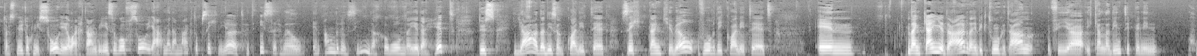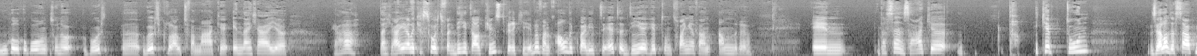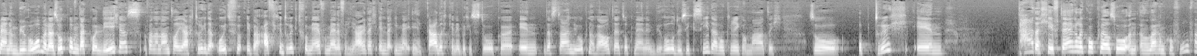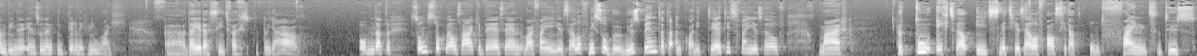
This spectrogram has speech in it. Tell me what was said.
dat is nu toch niet zo heel hard aanwezig of zo. Ja, maar dat maakt op zich niet uit. Het is er wel. En anderen zien dat gewoon, dat je dat hebt. Dus ja, dat is een kwaliteit. Zeg dankjewel voor die kwaliteit. En dan kan je daar, dat heb ik toen gedaan, via, ik kan dat intypen in Google gewoon zo'n word, uh, wordcloud van maken. En dan ga je, ja, dan ga je eigenlijk een soort van digitaal kunstwerkje hebben van al de kwaliteiten die je hebt ontvangen van anderen. En dat zijn zaken. Ik heb toen zelf, dat staat op mijn bureau, maar dat is ook omdat collega's van een aantal jaar terug dat ooit hebben afgedrukt voor mij, voor mijn verjaardag, en dat in, mij in een kadertje hebben gestoken. En dat staat nu ook nog altijd op mijn bureau, dus ik zie daar ook regelmatig zo op terug. En ah, dat geeft eigenlijk ook wel zo een, een warm gevoel van binnen en zo'n interne glimlach. Uh, dat je dat ziet. Van, ja, omdat er soms toch wel zaken bij zijn waarvan je jezelf niet zo bewust bent dat dat een kwaliteit is van jezelf. Maar het doet echt wel iets met jezelf als je dat ontvangt. Dus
